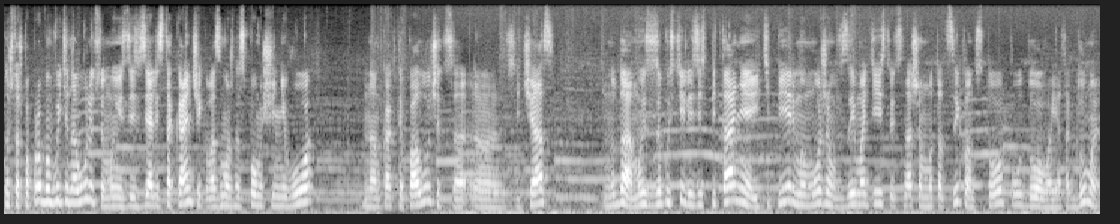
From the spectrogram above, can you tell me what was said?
Ну что ж, попробуем выйти на улицу. Мы здесь взяли стаканчик. Возможно, с помощью него нам как-то получится э, сейчас. Ну да, мы запустили здесь питание, и теперь мы можем взаимодействовать с нашим мотоциклом стопудово, я так думаю.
